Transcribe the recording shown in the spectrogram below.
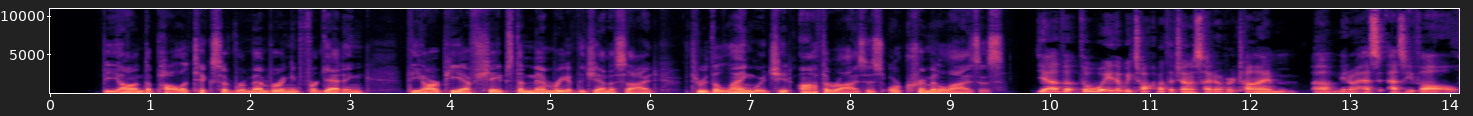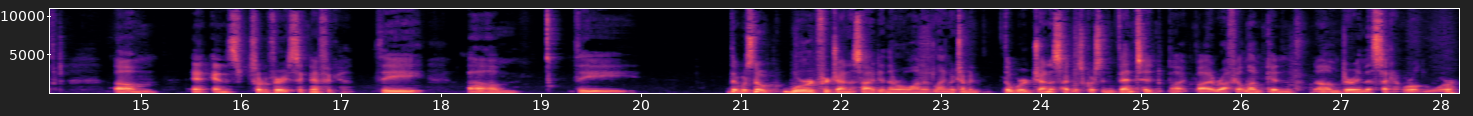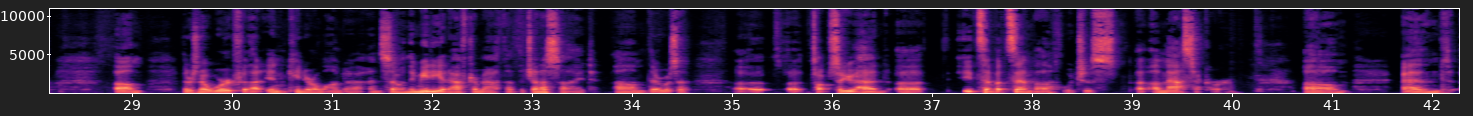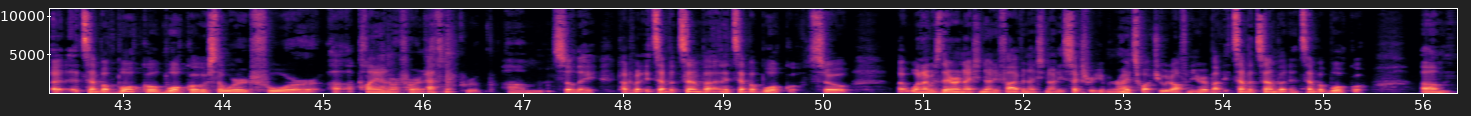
Beyond the politics of remembering and forgetting, the RPF shapes the memory of the genocide through the language it authorizes or criminalizes. Yeah, the, the way that we talk about the genocide over time, um, you know, has has evolved, um, and, and, it's sort of very significant. The um, the there was no word for genocide in the Rwandan language. I mean, the word genocide was, of course, invented by by Raphael Lemkin um, during the Second World War. Um, there's no word for that in Kinyarwanda, and so in the immediate aftermath of the genocide, um, there was a, a, a talk. So you had uh, Itsembatsemba, which is a, massacre. Um, and uh, Tsemba Bwoko, Bwoko is the word for a, a, clan or for an ethnic group. Um, so they talked about Itsemba Tsemba and Itsemba Bwoko. So uh, when I was there in 1995 and 1996 for Human Rights Watch, you would often hear about Itsemba Tsemba and Itsemba Bwoko um,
